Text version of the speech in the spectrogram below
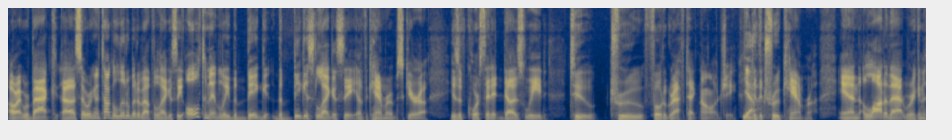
All right, we're back. Uh, so we're going to talk a little bit about the legacy. Ultimately, the big, the biggest legacy of the camera obscura is, of course, that it does lead to true photograph technology, Yeah. to the true camera, and a lot of that we're going to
